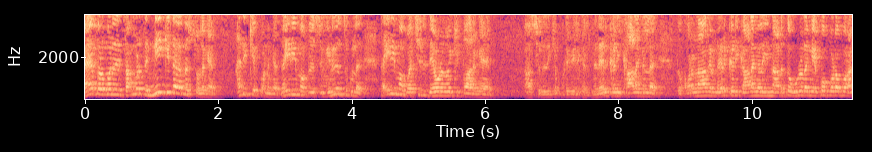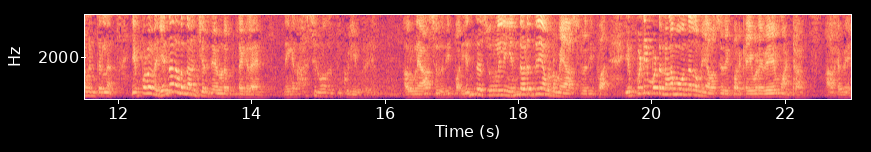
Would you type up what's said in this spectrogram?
நியாயப்பிரமாணத்தின் சாபத்தை நீக்கிட்டாருன்னு சொல்லுங்க. அறிக்கை பண்ணுங்க. தைரியமா பேசுங்க. இருதயத்துக்குள்ள தைரியமா வச்சுட்டு தேவனை நோக்கி பாருங்க. ஆசீர்வதிக்கப்படுவீர்கள். இந்த நெருக்கடி காலங்களில் இந்த கொரோனாங்கிற நெருக்கடி காலங்களில் இன்னும் அடுத்த ஊரடங்கு எப்போ போட போறாங்கன்னு தெரியல. எப்போ என்ன நடந்தாலும் சரி தேவனோட பிள்ளைகளை நீங்கள் ஆசீர்வாதத்துக்குரியவர்கள். அவர்களை ஆசீர்வதிப்பார். எந்த சூழ்நிலையும் எந்த இடத்துலையும் அவர் நம்மை ஆசீர்வதிப்பார். எப்படிப்பட்ட நிலைமை வந்தாலும் நம்மை ஆசீர்வதிப்பார். கைவிடவே மாட்டார். ஆகவே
